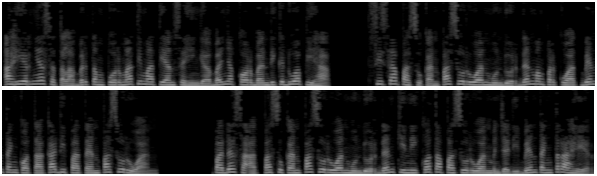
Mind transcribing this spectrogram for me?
Akhirnya setelah bertempur mati-matian sehingga banyak korban di kedua pihak sisa pasukan Pasuruan mundur dan memperkuat benteng kota Kadipaten Pasuruan. Pada saat pasukan Pasuruan mundur dan kini kota Pasuruan menjadi benteng terakhir,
